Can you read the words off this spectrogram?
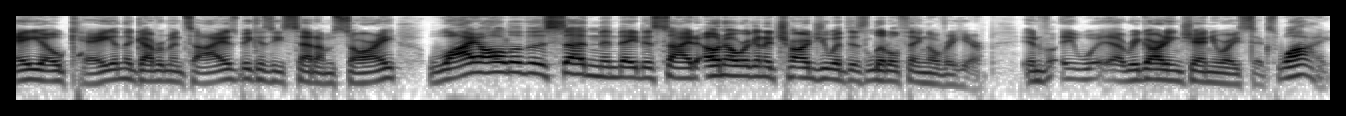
A OK in the government's eyes because he said, I'm sorry? Why all of a sudden then they decide, oh no, we're going to charge you with this little thing over here in, uh, regarding January 6th? Why?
